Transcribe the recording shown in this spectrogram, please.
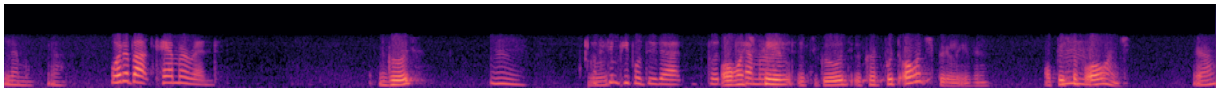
lemon, yeah. What about tamarind? Good. Mm. I've Good. seen people do that. Put Orange tamarind. peel, it's good. You can put orange peel even, or piece of Mm. orange. Yeah,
